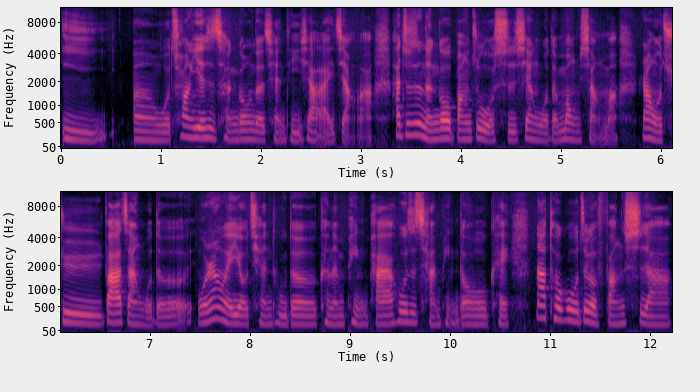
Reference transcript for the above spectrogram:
以。嗯，我创业是成功的前提下来讲啦，它就是能够帮助我实现我的梦想嘛，让我去发展我的我认为有前途的可能品牌或是产品都 OK。那透过这个方式啊，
